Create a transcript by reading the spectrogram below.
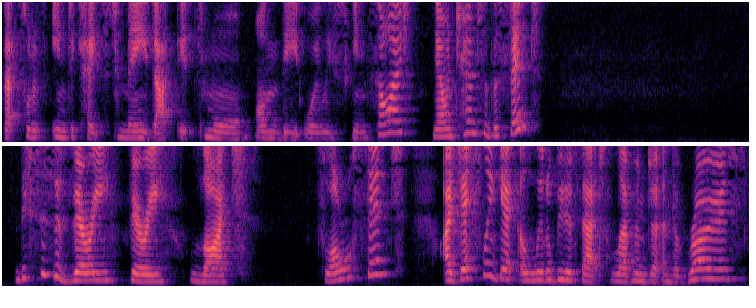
that sort of indicates to me that it's more on the oily skin side. Now, in terms of the scent, this is a very, very light floral scent. I definitely get a little bit of that lavender and the rose.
